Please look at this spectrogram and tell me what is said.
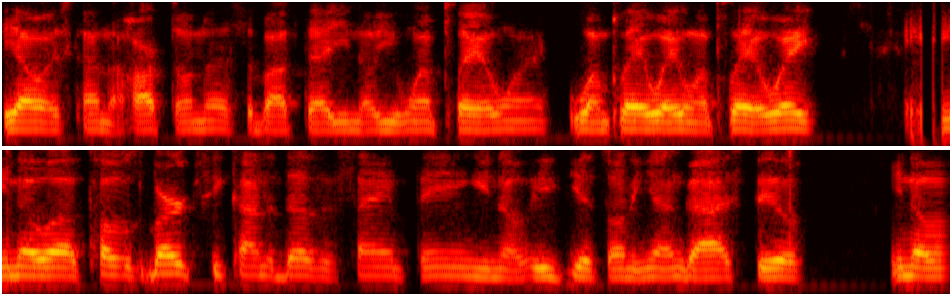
he always kind of harped on us about that. You know, you one play away, one play away, one play away. You know, uh, Coach Burks, he kind of does the same thing. You know, he gets on the young guys still, you know,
